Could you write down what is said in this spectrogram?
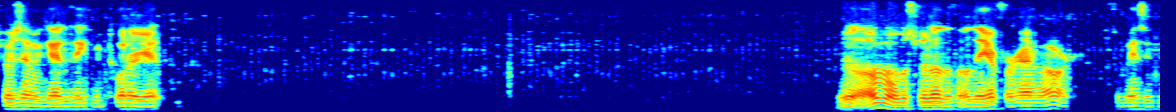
Suppose I haven't got anything from Twitter yet. You know, I'm almost been on the, on the air for a half hour. It's amazing.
